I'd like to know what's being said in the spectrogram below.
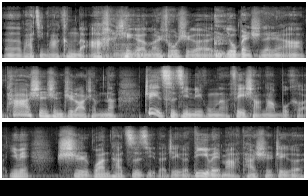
呃挖井挖坑的啊。这个栾书是个有本事的人啊，他深深知道什么呢？这次晋厉公呢，非上当不可，因为事关他自己的这个地位嘛，他是这个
